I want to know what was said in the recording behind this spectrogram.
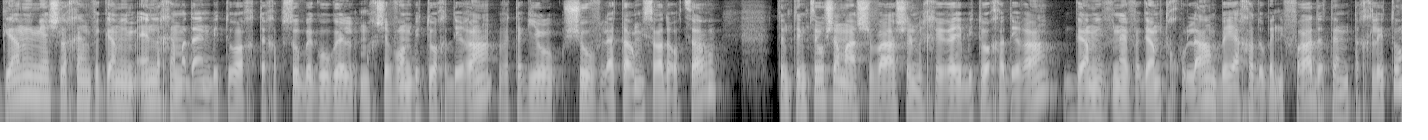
גם אם יש לכם וגם אם אין לכם עדיין ביטוח, תחפשו בגוגל מחשבון ביטוח דירה ותגיעו שוב לאתר משרד האוצר. אתם תמצאו שם השוואה של מחירי ביטוח הדירה, גם מבנה וגם תכולה, ביחד או בנפרד, אתם תחליטו,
